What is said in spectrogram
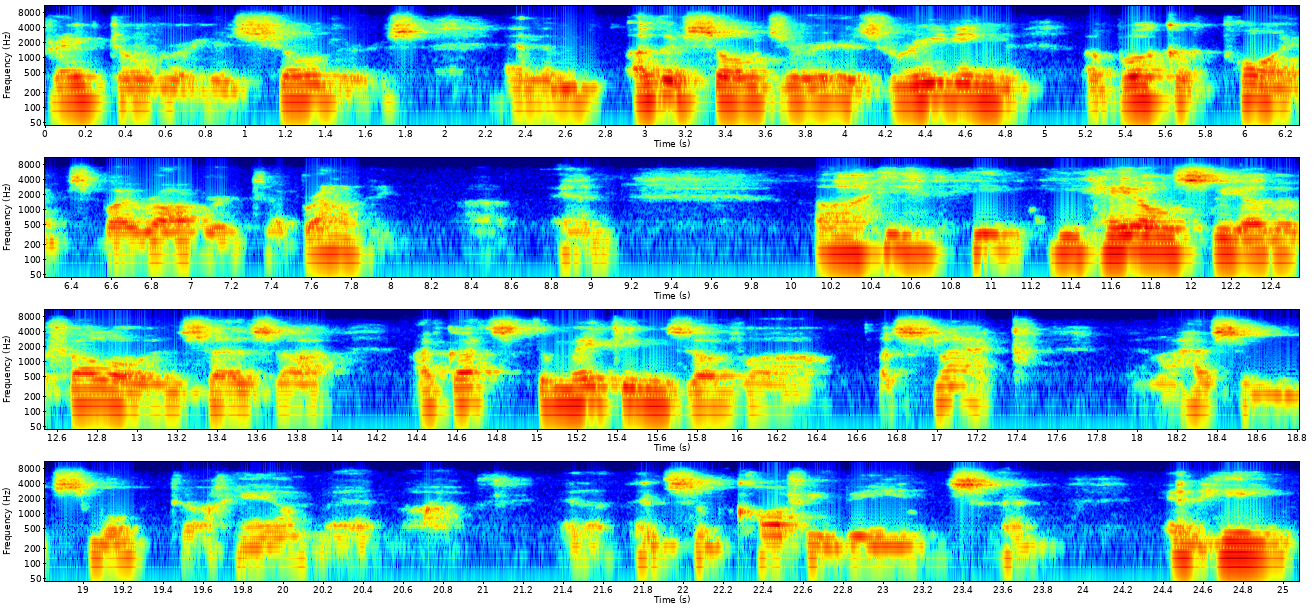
draped over his shoulders. And the other soldier is reading a book of poems by Robert Browning. Uh, and uh, he, he, he hails the other fellow and says, uh, I've got the makings of uh, a snack. And I have some smoked uh, ham and, and, and some coffee beans. And, and he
